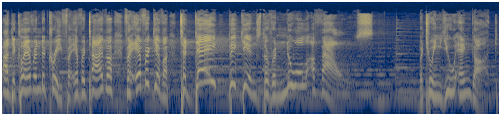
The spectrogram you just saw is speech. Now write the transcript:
I declare and decree for every tither, for every giver, today begins the renewal of vows between you and God.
